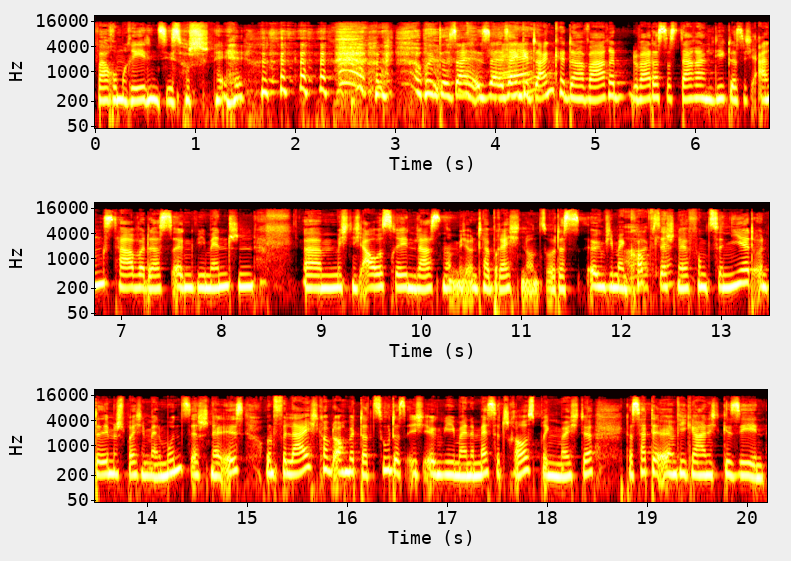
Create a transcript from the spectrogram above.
warum reden Sie so schnell? und das, sein, sein Gedanke da war, war, dass das daran liegt, dass ich Angst habe, dass irgendwie Menschen ähm, mich nicht ausreden lassen und mich unterbrechen und so, dass irgendwie mein ah, Kopf okay. sehr schnell funktioniert und dementsprechend mein Mund sehr schnell ist. Und vielleicht kommt auch mit dazu, dass ich irgendwie meine Message rausbringen möchte. Das hat er irgendwie gar nicht gesehen.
